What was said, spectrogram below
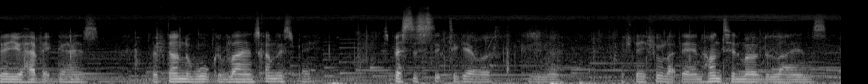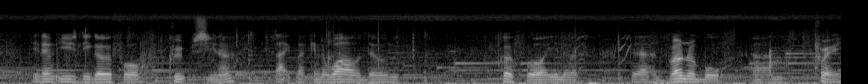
There you have it, guys. We've done the walk with lions. Come this way. It's best to stick together because you know, if they feel like they're in hunting mode, the lions, they don't usually go for groups. You know, like like in the wild, they'll go for you know the vulnerable um, prey,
